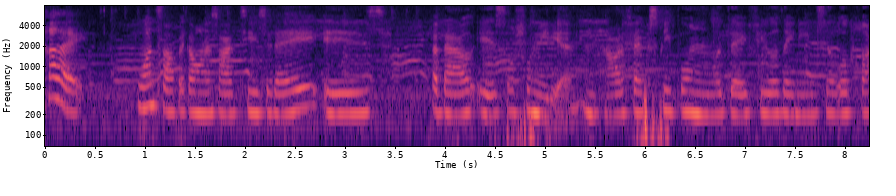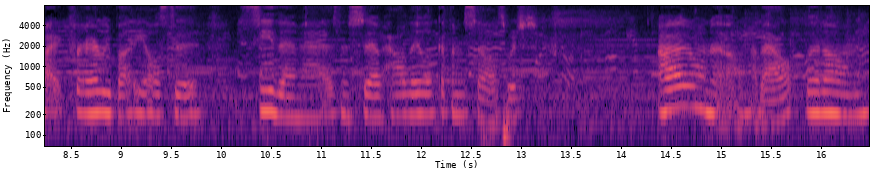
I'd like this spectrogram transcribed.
Hi! One topic I want to talk to you today is about is social media and how it affects people and what they feel they need to look like for everybody else to see them as instead of how they look at themselves, which I don't know about, but um,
